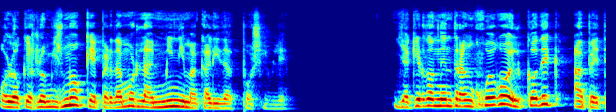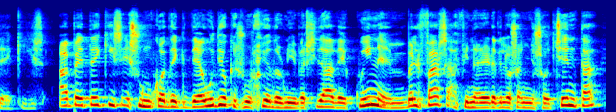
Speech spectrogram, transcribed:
o lo que es lo mismo que perdamos la mínima calidad posible. Y aquí es donde entra en juego el códec aptX. aptX es un códec de audio que surgió de la Universidad de Queen en Belfast a finales de los años 80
